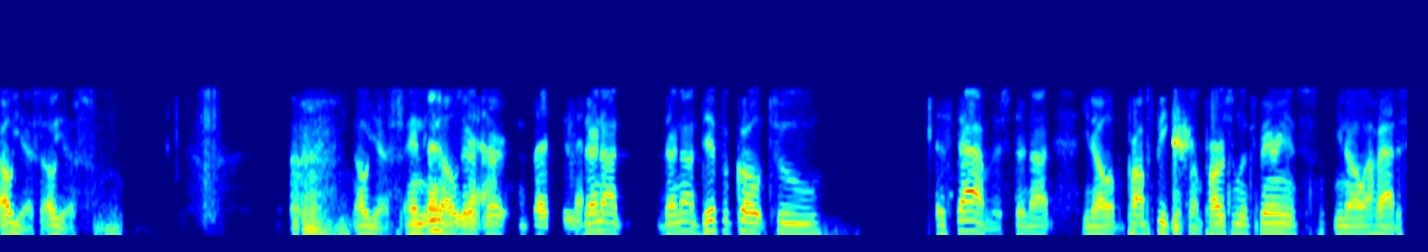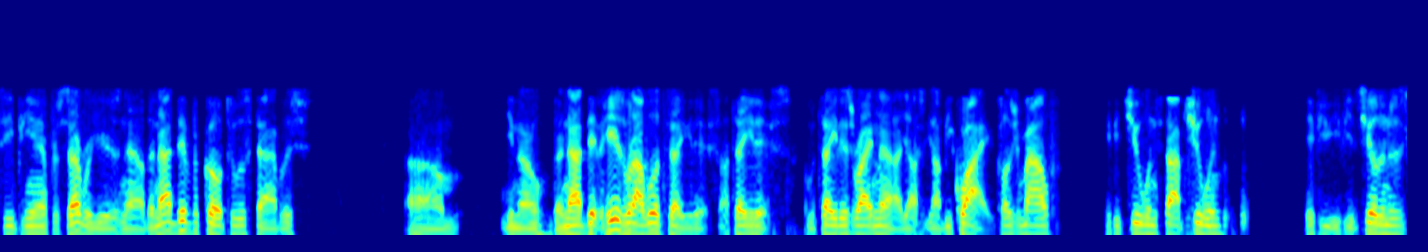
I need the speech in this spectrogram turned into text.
Oh yes. Oh yes. oh yes. And you know they're they're they're not they're not difficult to establish. They're not, you know, I'm speaking from personal experience. You know, I've had a CPN for several years now. They're not difficult to establish. Um, you know, they're not. Di- Here's what I will tell you. This I'll tell you this. I'm gonna tell you this right now. Y'all, y'all be quiet. Close your mouth. If you're chewing, stop chewing. If you if your children is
